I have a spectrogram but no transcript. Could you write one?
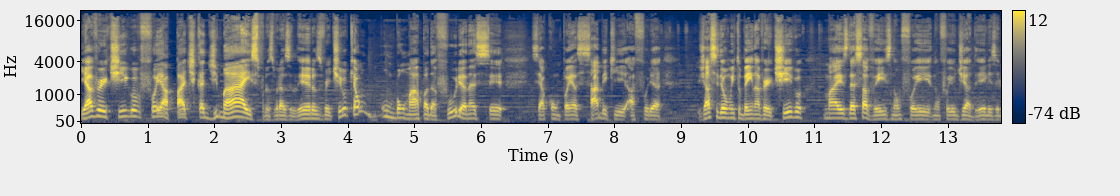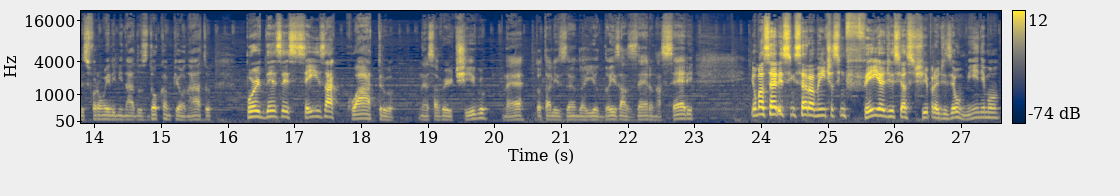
E a Vertigo foi apática demais para os brasileiros. Vertigo, que é um, um, bom mapa da Fúria, né? Se você acompanha, sabe que a Fúria já se deu muito bem na Vertigo, mas dessa vez não foi, não foi o dia deles. Eles foram eliminados do campeonato por 16 a 4 nessa Vertigo, né? Totalizando aí o 2 a 0 na série. E uma série, sinceramente, assim, feia de se assistir, para dizer o mínimo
